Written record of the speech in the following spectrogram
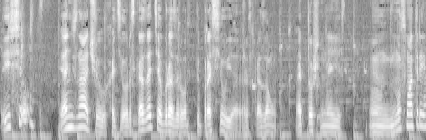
И все. Я не знаю, что хотел рассказать тебе, бразер. Вот ты просил, я рассказал. Это то, что у меня есть. Ну, смотри.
